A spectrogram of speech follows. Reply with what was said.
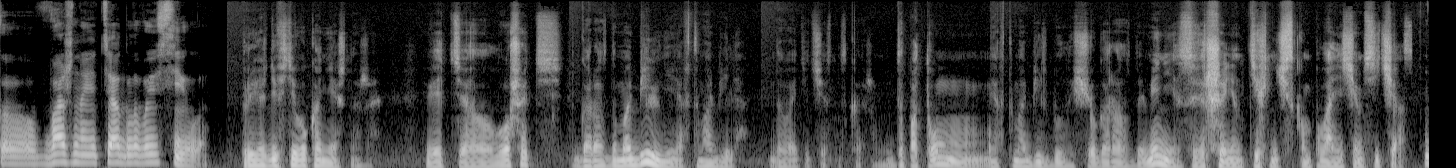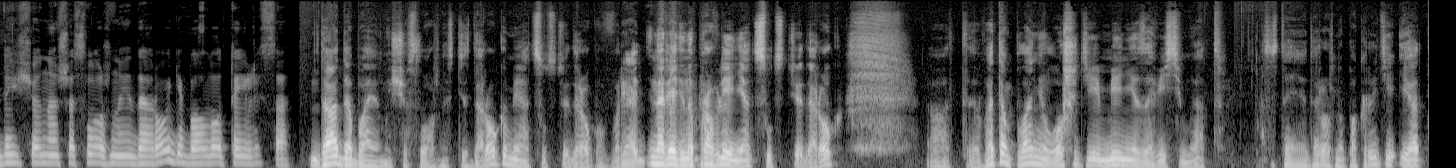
э, важная тягловая сила. Прежде всего, конечно же. Ведь э, лошадь гораздо мобильнее автомобиля давайте честно скажем. Да потом автомобиль был еще гораздо менее совершенен в техническом плане, чем сейчас. Да еще наши сложные дороги, болота и леса. Да, добавим еще сложности с дорогами, отсутствие дорог, в ряде, на ряде направлений отсутствие дорог. Вот. В этом плане лошади менее зависимы от состояния дорожного покрытия и от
